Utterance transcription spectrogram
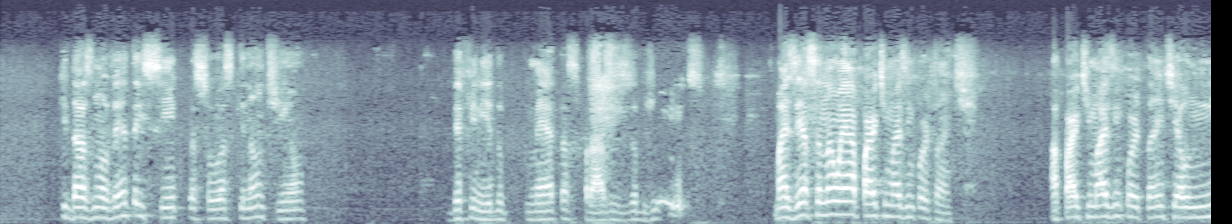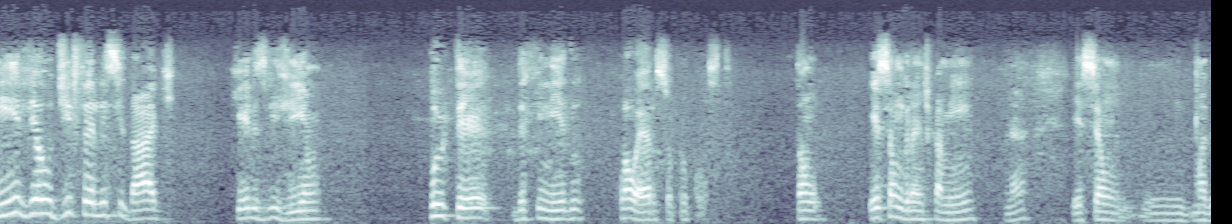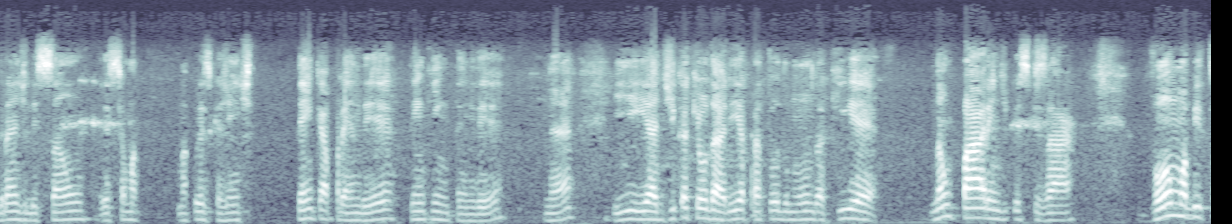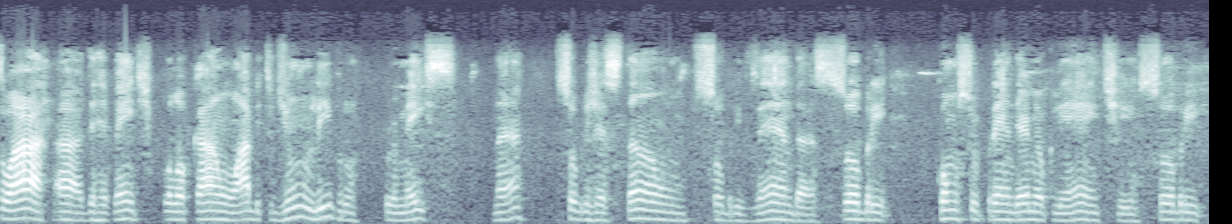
que das 95 pessoas que não tinham definido metas, prazos e objetivos. Mas essa não é a parte mais importante. A parte mais importante é o nível de felicidade que eles viviam por ter definido qual era o seu propósito. Então, esse é um grande caminho, né? Esse é um, uma grande lição, esse é uma, uma coisa que a gente tem que aprender, tem que entender, né? E a dica que eu daria para todo mundo aqui é não parem de pesquisar. Vamos habituar a, de repente, colocar um hábito de um livro por mês, né? Sobre gestão, sobre vendas, sobre como surpreender meu cliente, sobre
